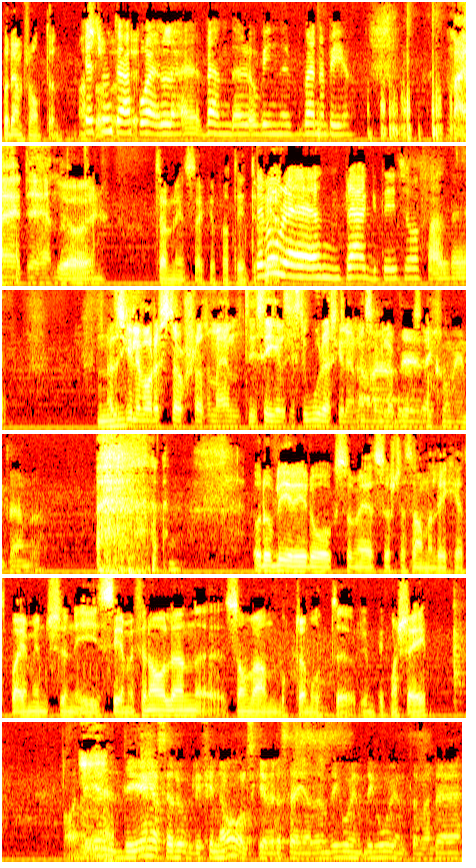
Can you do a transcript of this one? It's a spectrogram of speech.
På den fronten. jag Alltså, tror inte det- Apoel eh, vänder och vinner Bernabéu. Nej, det händer Jag inte. Tämligen säker på att det inte Det sker. vore en bragd i så fall. Det- Ja, Mm. det skulle vara det största som hänt i CLs historia skulle jag Ja, nästan vilja det, det kommer ju inte hända. Och då blir det ju då också med största sannolikhet Bayern München i semifinalen eh, som vann borta mot eh, Olympique Marseille. Ja, det, är, det är en ganska rolig final ska jag vilja säga. Det går, det går ju inte men det, det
